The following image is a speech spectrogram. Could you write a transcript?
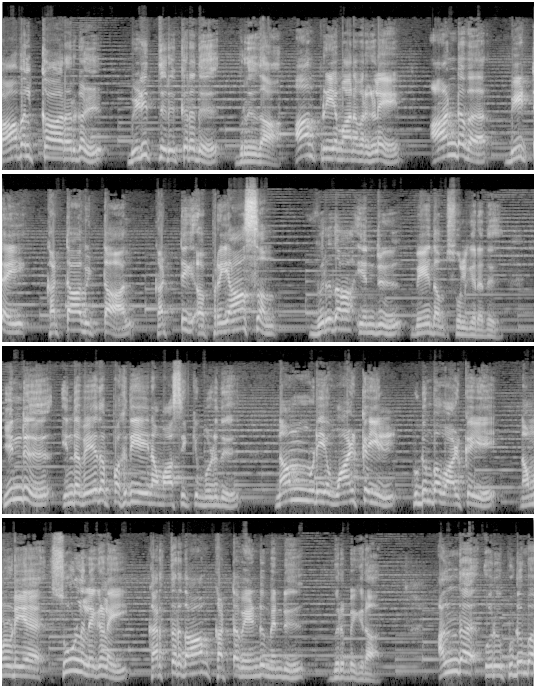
காவல்காரர்கள் விழித்திருக்கிறது விருதா. ஆம் பிரியமானவர்களே ஆண்டவர் வீட்டை கட்டாவிட்டால் கட்டி பிரயாசம் விருதா என்று வேதம் சொல்கிறது. இன்று இந்த வேத பகுதியை நாம் வாசிக்கும் பொழுது நம்முடைய வாழ்க்கையில் குடும்ப வாழ்க்கையை நம்மளுடைய சூழ்நிலைகளை கர்த்தர்தாம் கட்ட வேண்டும் என்று விரும்புகிறார். அந்த ஒரு குடும்ப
